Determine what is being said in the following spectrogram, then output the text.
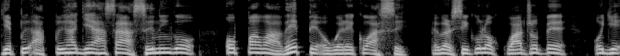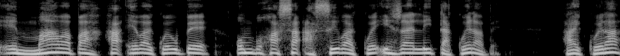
Jepy'apy ha jehasa'asy niko opavavépe oguereko asy. Pe versículo 4-pe oje'emávapa ha'eva'ekue upe ombohasa'asýva'ekue israelitakuérape. Ha'ekuéra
